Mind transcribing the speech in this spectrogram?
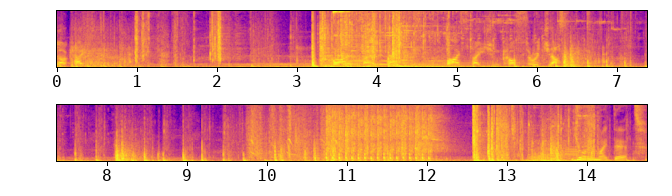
Zone. Fire active. Buy station costs are adjusted. You're in my debt.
